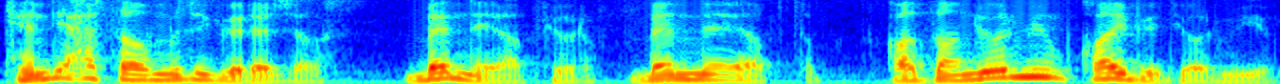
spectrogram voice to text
kendi hesabımızı göreceğiz. Ben ne yapıyorum? Ben ne yaptım? Kazanıyor muyum, kaybediyor muyum?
